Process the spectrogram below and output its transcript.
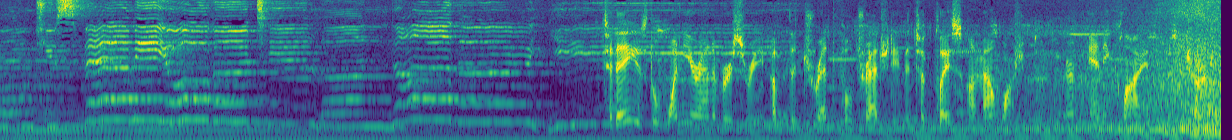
Won't you spare me over till another year? Today is the one year anniversary of the dreadful tragedy that took place on Mount Washington. Annie Klein was in charge.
